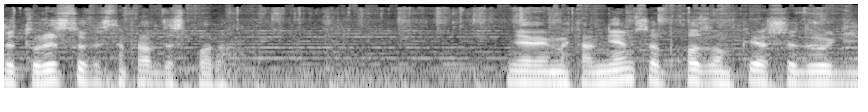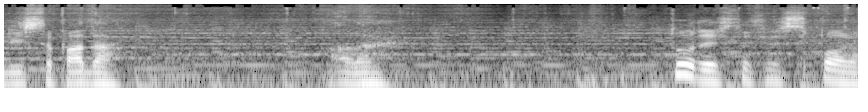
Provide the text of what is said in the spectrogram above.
że turystów jest naprawdę sporo. Nie wiem jak tam Niemcy obchodzą pierwszy, drugi listopada, ale turystów jest sporo.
